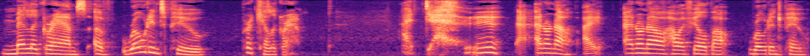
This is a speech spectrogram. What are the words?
milligrams of rodent poo per kilogram. I, I don't know. I, I don't know how I feel about rodent poo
